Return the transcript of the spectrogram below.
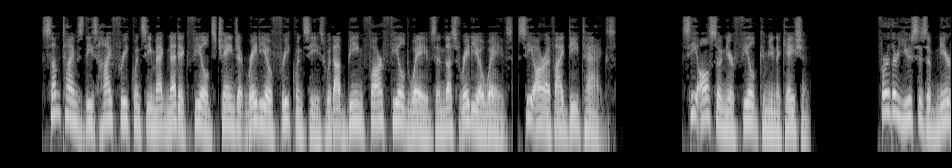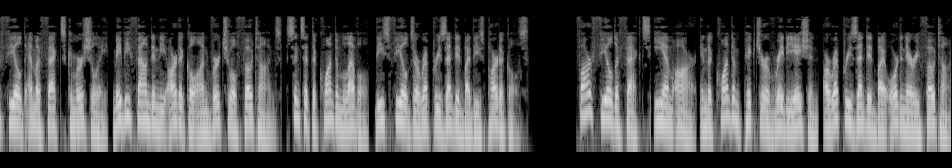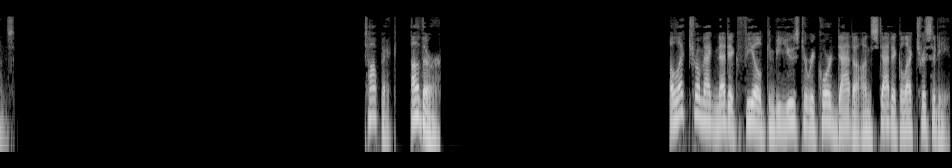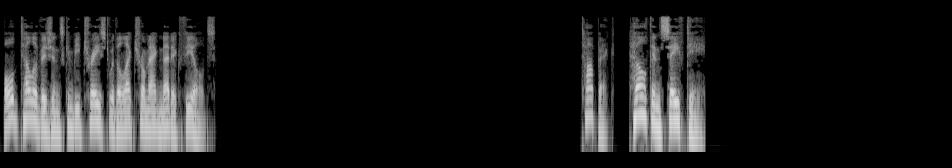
Sometimes these high-frequency magnetic fields change at radio frequencies without being far-field waves and thus radio waves, see RFID tags. See also near-field communication. Further uses of near-field M effects commercially, may be found in the article on virtual photons, since at the quantum level, these fields are represented by these particles. Far field effects EMR in the quantum picture of radiation, are represented by ordinary photons. Other Electromagnetic field can be used to record data on static electricity. Old televisions can be traced with electromagnetic fields. Topic: Health and safety.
